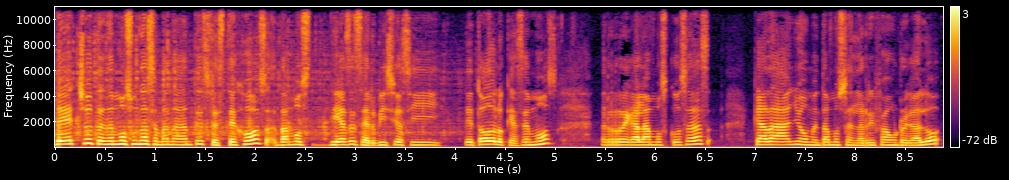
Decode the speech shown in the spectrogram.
De hecho, tenemos una semana antes festejos, damos días de servicio así de todo lo que hacemos, regalamos cosas. Cada año aumentamos en la rifa un regalo.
